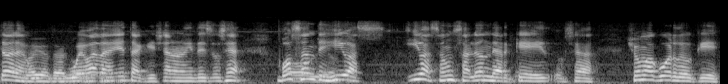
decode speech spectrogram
todas las No huevadas estas que ya no nos interesan. O sea, vos Obvio. antes ibas, ibas a un salón de arcade, o sea, yo me acuerdo que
